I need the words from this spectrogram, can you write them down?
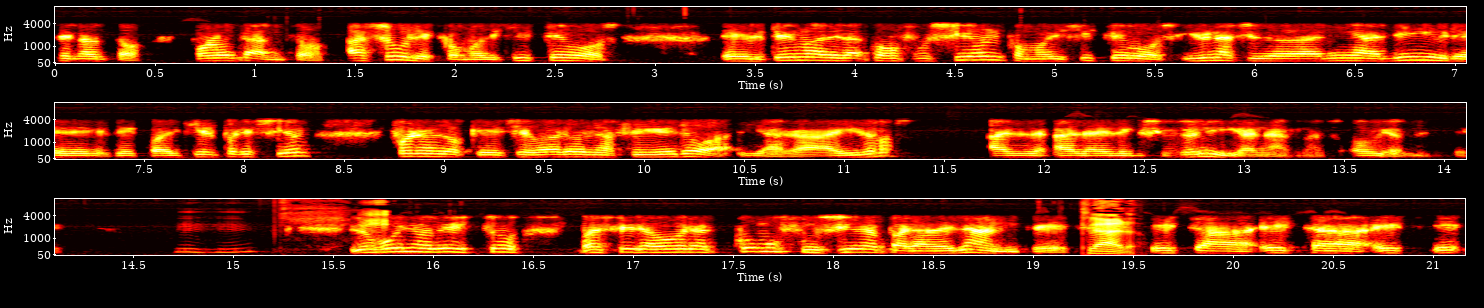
se, notó. Por lo tanto, azules, como dijiste vos, el tema de la confusión, como dijiste vos, y una ciudadanía libre de, cualquier presión, fueron los que llevaron a Figueroa y a Gaidos a a la elección y ganarlas, obviamente. Uh -huh. Lo eh, bueno de esto va a ser ahora cómo funciona para adelante claro. esta, esta, este,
